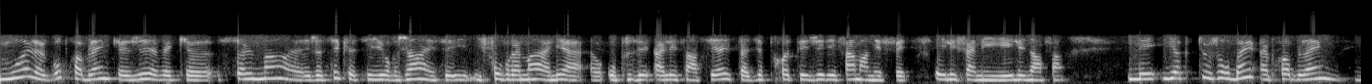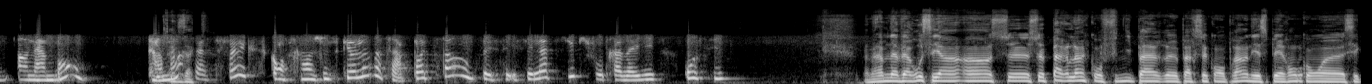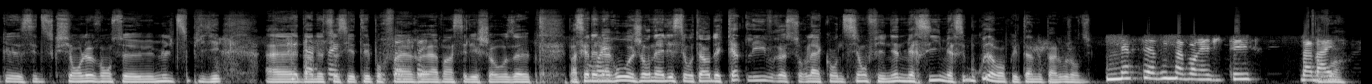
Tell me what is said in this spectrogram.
Moi, le gros problème que j'ai avec seulement, je sais que c'est urgent et il faut vraiment aller à, au plus à l'essentiel, c'est-à-dire protéger les femmes en effet et les familles et les enfants. Mais il y a toujours bien un problème en amont. Comment ça se fait qu'on se rend jusque-là? Ça n'a pas de sens. C'est là-dessus qu'il faut travailler aussi. Madame Navarro, c'est en, se, parlant qu'on finit par, euh, par se comprendre et espérons qu'on euh, que ces discussions-là vont se multiplier euh, dans notre société pour faire avancer les choses. Pascal Navarro, journaliste et auteur de quatre livres sur la condition féminine. Merci, merci beaucoup d'avoir pris le temps de nous parler aujourd'hui. Merci à vous de m'avoir invité. Bye bye.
